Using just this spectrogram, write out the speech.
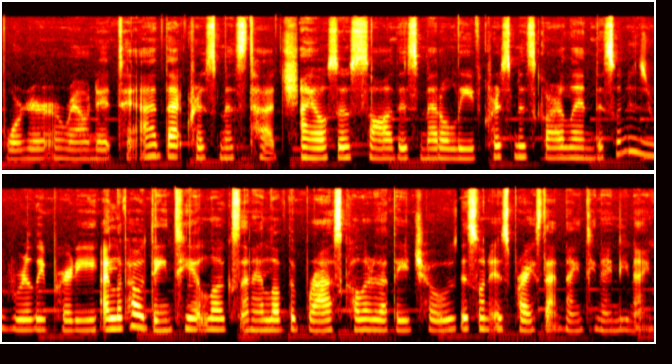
border around it to add that Christmas touch. I also saw this metal leaf Christmas garland. This one is really pretty. I love how dainty it looks and I love the brass color that they chose. This one is priced at $19.99.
